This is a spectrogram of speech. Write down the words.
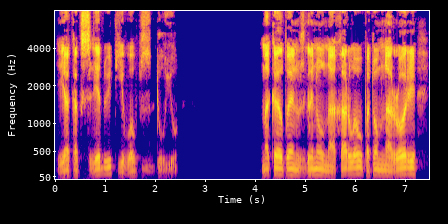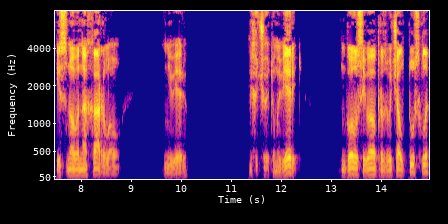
я как следует его вздую. МакЭлпен взглянул на Харлоу, потом на Рори и снова на Харлоу. Не верю. Не хочу этому верить. Голос его прозвучал тускло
